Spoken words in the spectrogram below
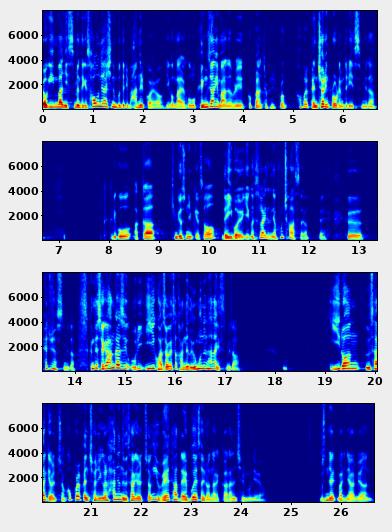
여기만 있으면 되게 서운해하시는 분들이 많을 거예요. 이거 말고 뭐 굉장히 많은 우리 corporate entrepreneurship corporate venturing 프로그램들이 있습니다. 그리고 아까 김 교수님께서 네이버 얘기 이건 슬라이드 그냥 훔쳐왔어요. 네. 그 해주셨습니다. 근데 제가 한 가지 우리 이 과정에서 갖는 의문은 하나 있습니다. 이런 의사결정, corporate venturing을 하는 의사결정이 왜 다 내부에서 일어날까라는 질문이에요. 무슨 말이냐면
